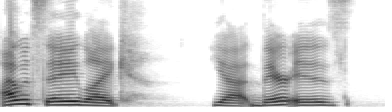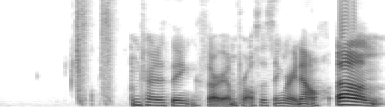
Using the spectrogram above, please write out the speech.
i would say like yeah, there is. I'm trying to think. Sorry, I'm processing right now. Um,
